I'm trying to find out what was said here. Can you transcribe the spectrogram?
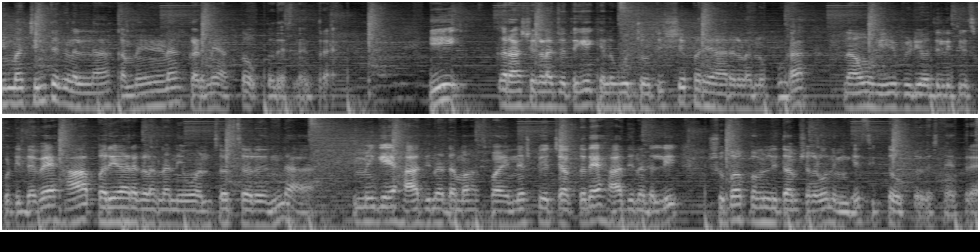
ನಿಮ್ಮ ಚಿಂತೆಗಳೆಲ್ಲ ಕ್ರಮೇಣ ಕಡಿಮೆ ಆಗ್ತಾ ಹೋಗ್ತದೆ ಸ್ನೇಹಿತರೆ. ಈ ರಾಶಿಗಳ ಜೊತೆಗೆ ಕೆಲವು ಜ್ಯೋತಿಷ್ಯ ಪರಿಹಾರಗಳನ್ನು ಕೂಡ ನಾವು ಈ ವಿಡಿಯೋದಲ್ಲಿ ತಿಳಿಸ್ಕೊಟ್ಟಿದ್ದೇವೆ. ಆ ಪರಿಹಾರಗಳನ್ನು ನೀವು ಅನುಸರಿಸೋದ್ರಿಂದ ನಿಮಗೆ ಆ ದಿನದ ಮಹತ್ವ ಇನ್ನಷ್ಟು ಹೆಚ್ಚಾಗ್ತದೆ. ಆ ದಿನದಲ್ಲಿ ಶುಭ ಫಲಿತಾಂಶಗಳು ನಿಮಗೆ ಸಿಗ್ತಾ ಹೋಗ್ತದೆ ಸ್ನೇಹಿತರೆ.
